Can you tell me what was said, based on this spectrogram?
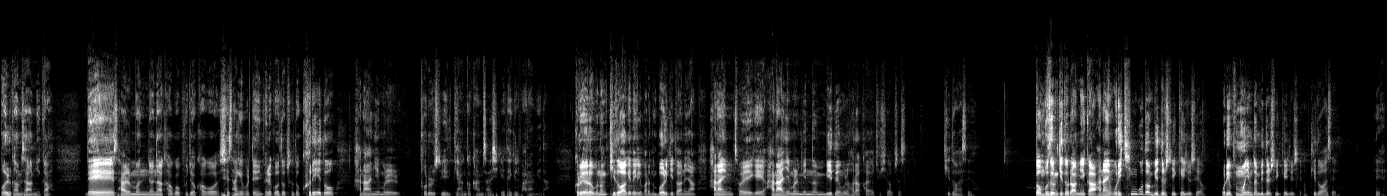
뭘 감사합니까? 내 삶은 연약하고 부족하고 세상에 볼 때는 별것 없어도 그래도 하나님을 부를 수 있게 한것 감사하시게 되길 바랍니다. 그리고 여러분은 기도하게 되길 바랍니다. 뭘 기도하느냐? 하나님 저에게 하나님을 믿는 믿음을 허락하여 주시옵소서. 기도하세요. 또 무슨 기도를 합니까? 하나님 우리 친구도 믿을 수 있게 해주세요. 우리 부모님도 믿을 수 있게 해주세요. 기도하세요. 예.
